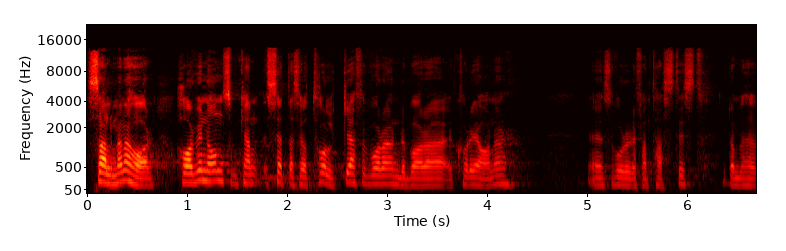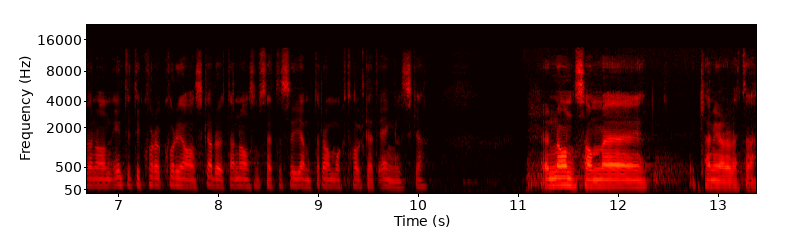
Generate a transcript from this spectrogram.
psalmerna har. Har vi någon som kan sätta sig och tolka för våra underbara koreaner eh, så vore det fantastiskt. De behöver någon, inte till koreanska utan någon som sätter sig jämte dem och tolkar till engelska. Är det någon som eh, kan göra detta?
